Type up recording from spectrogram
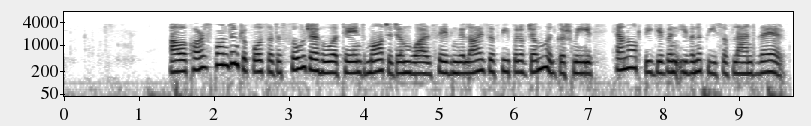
Our correspondent reports that a soldier who attained martyrdom while saving the lives of people of Jammu and Kashmir cannot be given even a piece of land there.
